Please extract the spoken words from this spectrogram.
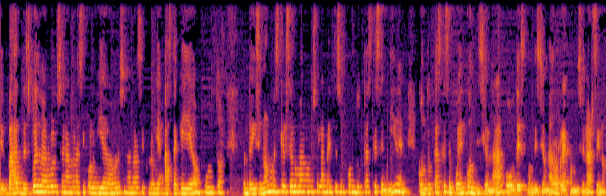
va, después va evolucionando la psicología, va evolucionando la psicología hasta que llega un punto donde dice, no, no, es que el ser humano no solamente son conductas que se miden, conductas que se pueden condicionar o descondicionar o reacondicionar, sino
